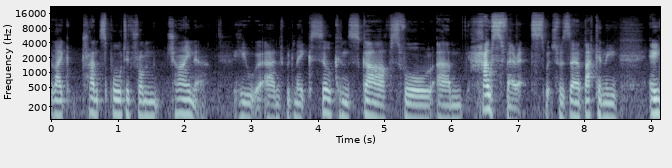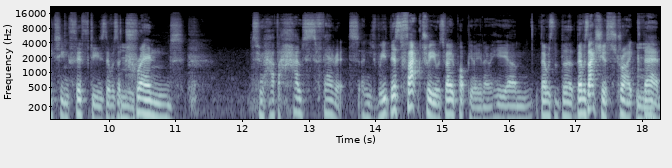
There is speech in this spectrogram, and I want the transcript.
like transported from China. He and would make silken scarves for um, house ferrets, which was uh, back in the 1850s. There was a trend to have a house ferret, and we, this factory was very popular. You know, he um, there was the there was actually a strike then.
